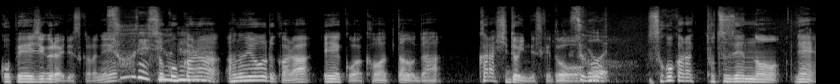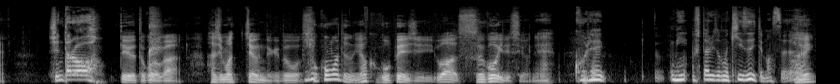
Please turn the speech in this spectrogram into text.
5ページぐらいですからね。そうですよね。こからあの夜から A 子は変わったのだからひどいんですけどすごい。そこから突然のね「慎太郎!」っていうところが始まっちゃうんだけどそこまでの約5ページはすごいですよね。これみ二人とも気づいてます、はい、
